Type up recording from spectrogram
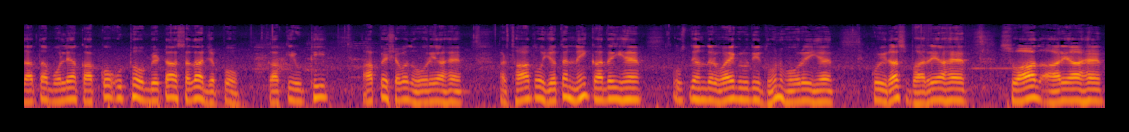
ਦਾਤਾ ਬੋਲਿਆ, ਕਾਕੋ, ਉਠੋ, ਬੇਟਾ, ਸਦਾ ਜਪੋ। ਕਾਕੀ ਉੱਠੀ, ਆਪੇ ਸ਼ਬਦ ਹੋ ਰਿਹਾ ਹੈ, ਅਰਥਾਤ ਉਹ ਯਤਨ ਨਹੀਂ ਕਰ ਰਹੀ ਹੈ। ਉਸ ਦੇ ਅੰਦਰ ਵਾਹਿਗੁਰੂ ਦੀ ਧੁਨ ਹੋ ਰਹੀ ਹੈ, ਕੋਈ ਰਸ ਭਰ ਰਿਹਾ ਹੈ, ਸਵਾਦ ਆ ਰਿਹਾ ਹੈ।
